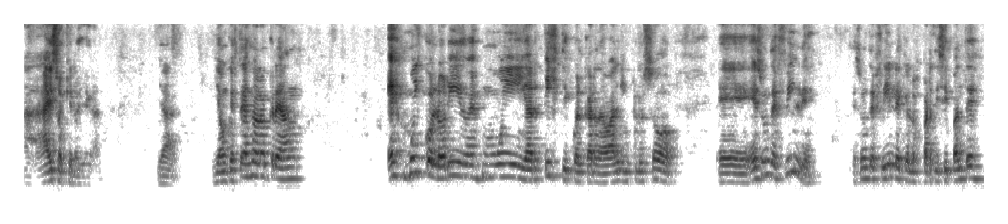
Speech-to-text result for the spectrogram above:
a eso quiero llegar. Ya, y aunque ustedes no lo crean, es muy colorido, es muy artístico el carnaval, incluso eh, es un desfile, es un desfile que los participantes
